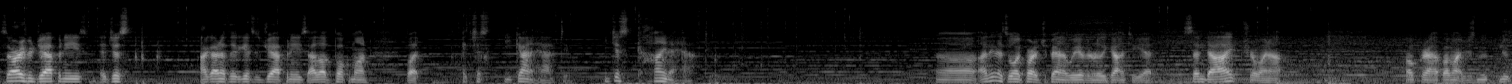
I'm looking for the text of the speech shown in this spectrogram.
Sorry if you're Japanese. It just... I got nothing against the Japanese. I love Pokemon. But it's just... You kind of have to. You just kind of have to. Uh, I think that's the only part of Japan that we haven't really gotten to yet. Sendai? Sure, why not? Oh crap, I might just nuke, nuke,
